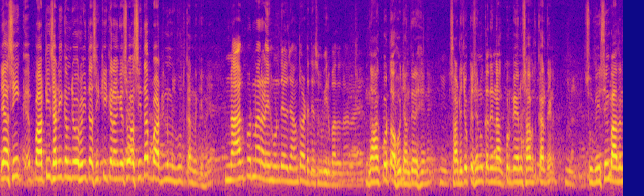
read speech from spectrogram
ਜੇ ਅਸੀਂ ਪਾਰਟੀ ਸਾਡੀ ਕਮਜ਼ੋਰ ਹੋਈ ਤਾਂ ਅਸੀਂ ਕੀ ਕਰਾਂਗੇ? ਸੋ ਅਸੀਂ ਤਾਂ ਪਾਰਟੀ ਨੂੰ ਮਜ਼ਬੂਤ ਕਰਨ ਲੱਗੇ ਹੋਏ ਹਾਂ। ਨਾਗਪੁਰ ਨਾਲ ਰਲੇ ਹੋਣ ਦੇ ਇਲਜ਼ਾਮ ਤੁਹਾਡੇ ਤੇ ਸੁਖਬੀਰ ਬਾਦਲ ਦਾ ਹੈ ਨਾਗਪੁਰ ਤਾਂ ਹੋ ਜਾਂਦੇ ਰਹੇ ਨੇ। ਸਾਡੇ ਚੋਂ ਕਿਸੇ ਨੂੰ ਕਦੇ ਨਾਗਪੁਰ ਗਏ ਨੂੰ ਸਾਬਤ ਕਰ ਦੇਣ। ਸੁਖਬੀਰ ਸਿੰਘ ਬਾਦਲ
